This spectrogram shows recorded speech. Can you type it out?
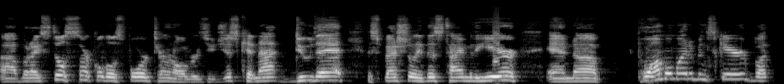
Uh, but I still circle those four turnovers. You just cannot do that, especially this time of the year. And uh, Pewamo might have been scared, but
